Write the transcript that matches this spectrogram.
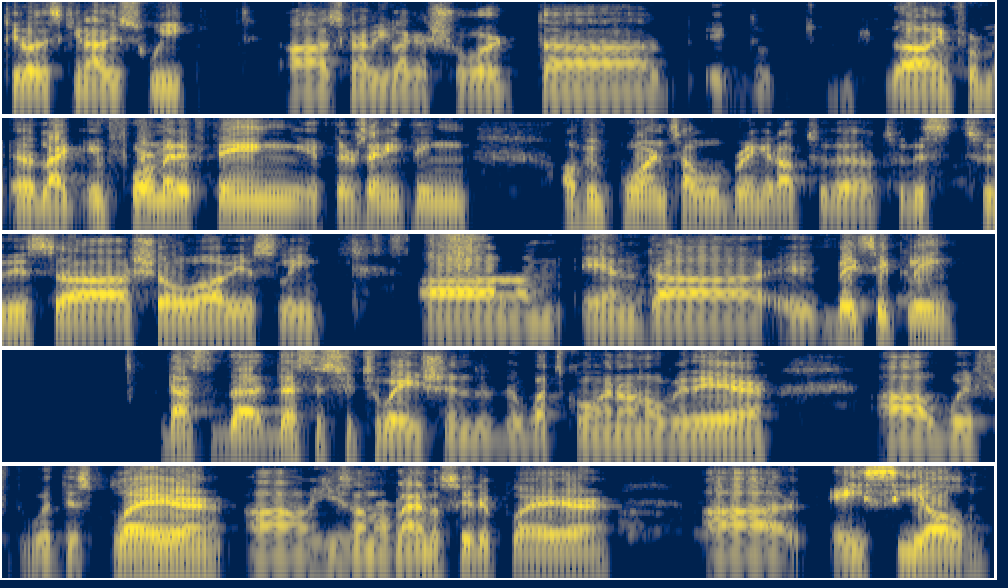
Tiro de Esquina this week. Uh, it's gonna be like a short, uh, uh, inform- like informative thing. If there's anything of importance, I will bring it up to the to this to this show, obviously. Um, and uh, it basically, that's the that's the situation. The, the, what's going on over there uh, with with this player? Uh, he's an Orlando City player. Uh, ACL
